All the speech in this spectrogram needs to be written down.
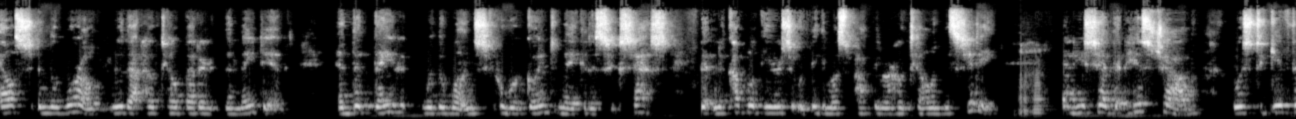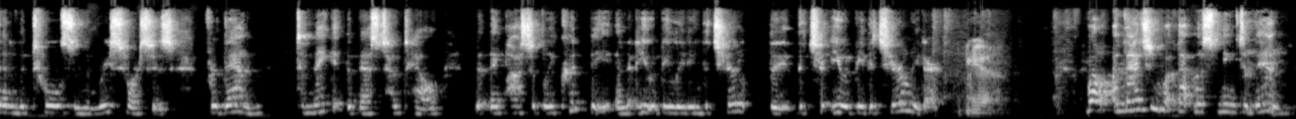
else in the world knew that hotel better than they did, and that they were the ones who were going to make it a success that in a couple of years it would be the most popular hotel in the city. Uh-huh. And he said that his job was to give them the tools and the resources for them to make it the best hotel that they possibly could be, and that he would be leading the cheer. The, the cheer, he would be the cheerleader. Yeah. Well, imagine what that must mean to them.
